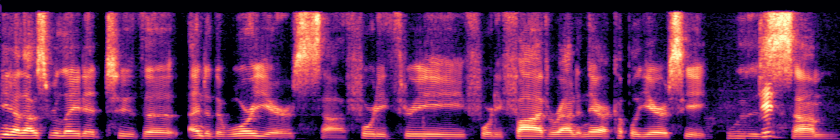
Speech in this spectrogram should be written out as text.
you know, that was related to the end of the war years, uh, 43, 45, around in there. A couple of years he was um,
